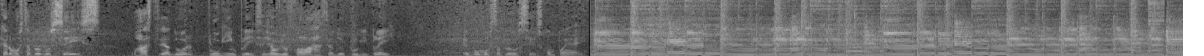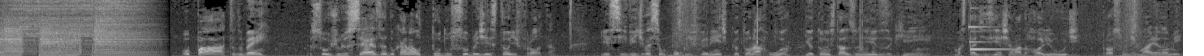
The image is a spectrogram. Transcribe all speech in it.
quero mostrar para vocês o rastreador Plug and Play. Você já ouviu falar rastreador Plug and Play? Eu vou mostrar para vocês, acompanha aí. Opa, tudo bem? Eu sou o Júlio César do canal Tudo sobre Gestão de Frota. E esse vídeo vai ser um pouco diferente porque eu estou na rua e eu estou nos Estados Unidos, aqui em uma cidadezinha chamada Hollywood, próximo de Miami.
